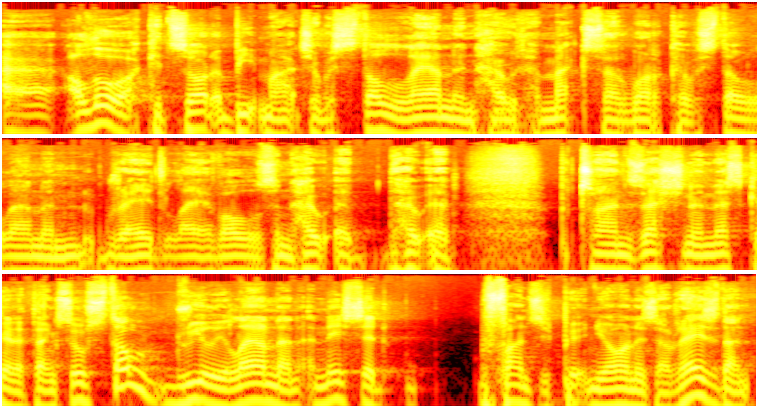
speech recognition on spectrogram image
uh, although I could sort of beat match, I was still learning how to mixer work. I was still learning red levels and how to how to transition and this kind of thing. So still really learning. And they said, we fancy putting you on as a resident.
